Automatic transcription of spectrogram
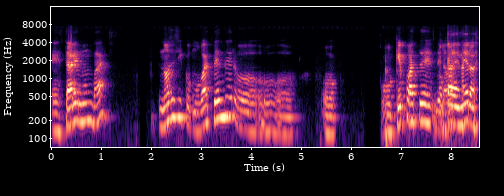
estar en un bar. No sé si como bartender o, o, o, qué parte de, o la cadenero. barra-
